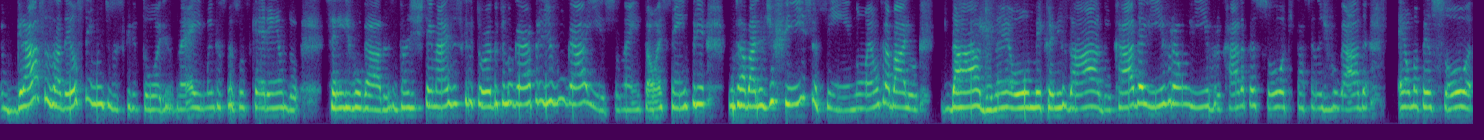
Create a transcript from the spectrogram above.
graças a Deus, tem muitos escritores, né? E muitas pessoas querendo serem divulgadas. Então, a gente tem mais escritor do que lugar para divulgar isso, né? Então, é sempre um trabalho difícil, assim, não é um trabalho dado, né? Ou mecanizado. Cada livro é um livro, cada pessoa que está sendo divulgada é uma pessoa.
